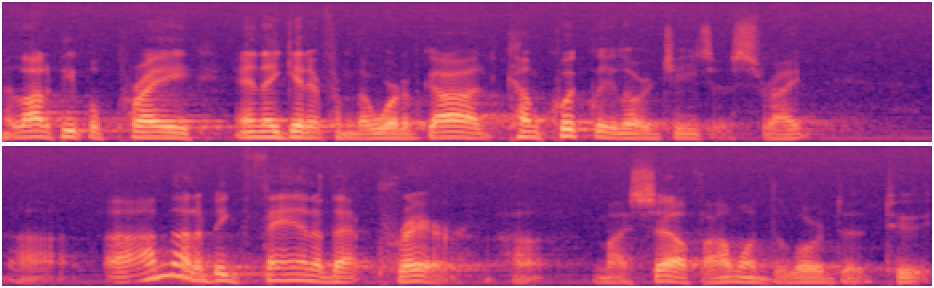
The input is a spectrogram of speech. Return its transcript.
a lot of people pray and they get it from the Word of God Come quickly, Lord Jesus, right? Uh, I'm not a big fan of that prayer uh, myself. I want the Lord to, to,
